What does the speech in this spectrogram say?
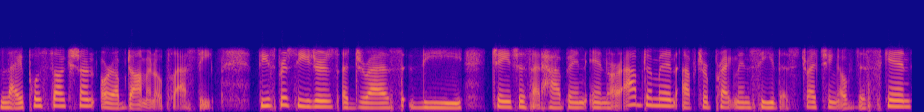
liposuction or abdominoplasty. These procedures address the changes that happen in our abdomen after pregnancy, the stretching of the skin,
